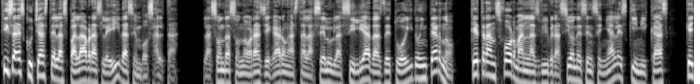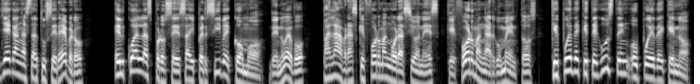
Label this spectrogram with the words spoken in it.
Quizá escuchaste las palabras leídas en voz alta. Las ondas sonoras llegaron hasta las células ciliadas de tu oído interno, que transforman las vibraciones en señales químicas que llegan hasta tu cerebro, el cual las procesa y percibe como, de nuevo, palabras que forman oraciones, que forman argumentos, que puede que te gusten o puede que no.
